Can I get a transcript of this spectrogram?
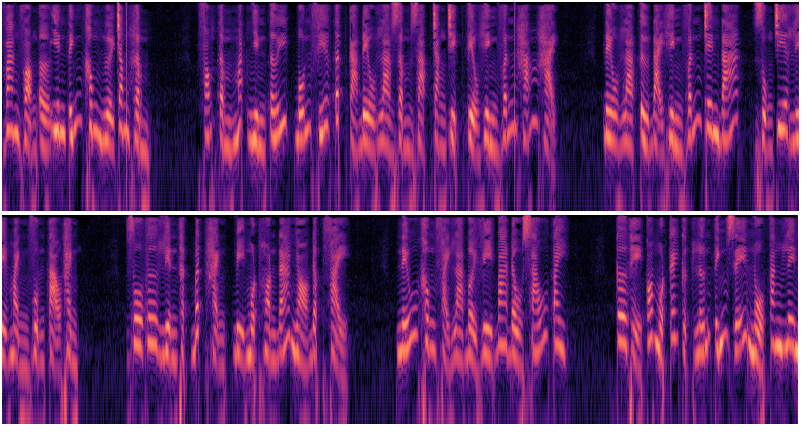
vang vọng ở yên tĩnh không người trong hầm. Phóng tầm mắt nhìn tới bốn phía tất cả đều là rầm rạp chẳng chịt tiểu hình vẫn hãm hại. Đều là từ đại hình vẫn trên đá, dụng chia lìa mảnh vụn tạo thành. Vô cơ liền thật bất hạnh bị một hòn đá nhỏ đập phải. Nếu không phải là bởi vì ba đầu sáu tay. Cơ thể có một cái cực lớn tính dễ nổ tăng lên.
